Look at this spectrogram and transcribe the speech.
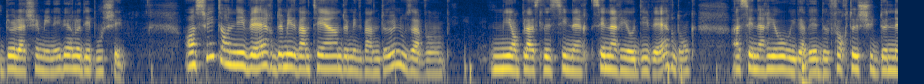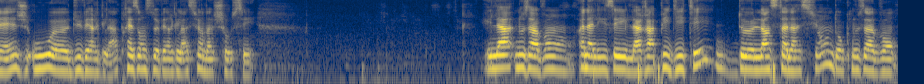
de l'acheminer vers le débouché. Ensuite, en hiver 2021-2022, nous avons mis en place le scénario d'hiver, donc un scénario où il y avait de fortes chutes de neige ou euh, du verglas, présence de verglas sur la chaussée. Et là, nous avons analysé la rapidité de l'installation. Donc, nous avons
